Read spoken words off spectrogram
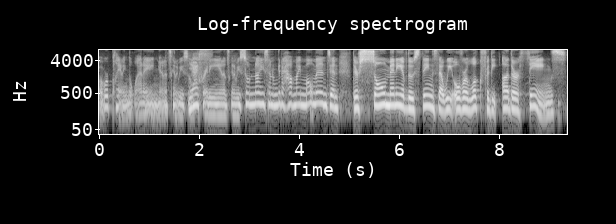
but we're planning the wedding and it's going to be so Yes. pretty and it's going to be so nice and I'm going to have my moment and there's so many of those things that we overlook for the other things,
